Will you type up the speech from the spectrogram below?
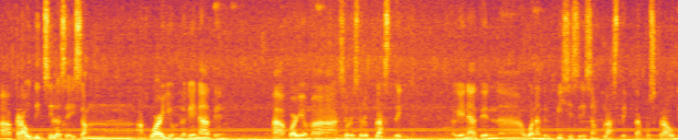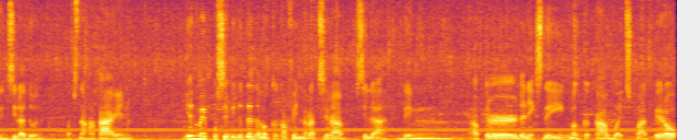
ah, crowded sila sa isang aquarium lagay natin ah, aquarium ah, sorry sorry plastic lagay natin ah, 100 pieces sa isang plastic tapos crowded sila doon tapos nakakain. Yun may posibilidad na magkaka-fin rot sila, sila. Then after the next day magkaka white spot. Pero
